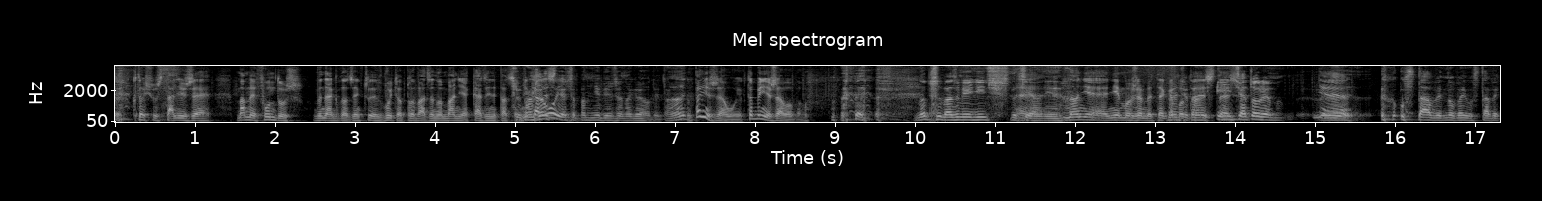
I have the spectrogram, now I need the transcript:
ktoś ustalił, że mamy fundusz wynagrodzeń, który wójt odprowadza normalnie jak każdy inny pracownik. Czy pan żałuje, że pan nie bierze nagrody, tak? No, żałuje. Kto by nie żałował? No trzeba zmienić specjalnie. E, no nie, nie możemy tego, Będzie bo to jest inicjatorem też... nie. Ustawy, nowej ustawy.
